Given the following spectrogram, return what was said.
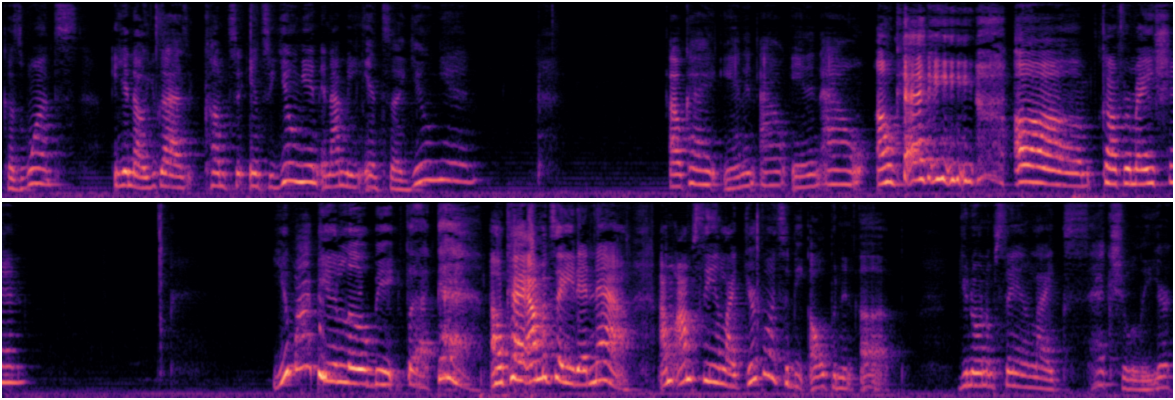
Cause once, you know, you guys come to into union, and I mean into union. Okay, in and out, in and out. Okay. um, confirmation. You might be a little bit fucked up. Okay, I'm gonna tell you that now. I'm I'm seeing like you're going to be opening up. You know what I'm saying? Like sexually, you're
